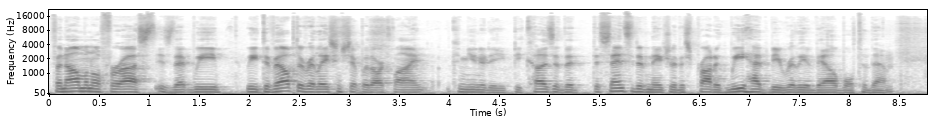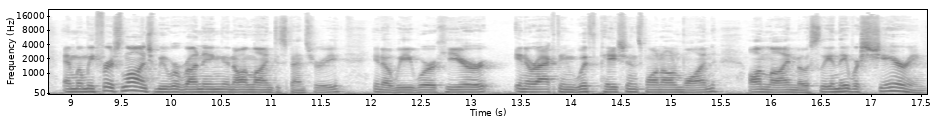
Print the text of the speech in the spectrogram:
phenomenal for us is that we we developed a relationship with our client community because of the, the sensitive nature of this product. We had to be really available to them. And when we first launched, we were running an online dispensary. You know, we were here interacting with patients one on one, online mostly, and they were sharing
